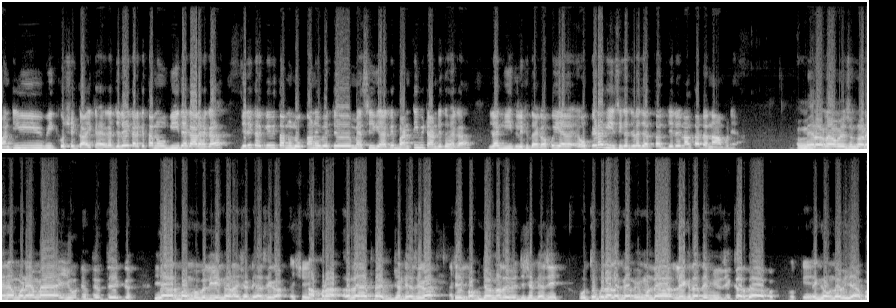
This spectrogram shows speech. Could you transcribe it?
ਬੰਟੀ ਵੀ ਕੁਛ ਗਾਇਕ ਹੈਗਾ ਜਿਹਦੇ ਕਰਕੇ ਤੁਹਾਨੂੰ ਗੀਤਕਾਰ ਹੈਗਾ ਜਿਹਦੇ ਕਰਕੇ ਵੀ ਤੁਹਾਨੂੰ ਲੋਕਾਂ ਦੇ ਵਿੱਚ ਮੈਸੇਜ ਗਿਆ ਕਿ ਬੰਟੀ ਵੀ ਟਾਂਡੇ ਤੋਂ ਹੈਗਾ। ਜਿਹੜਾ ਗੀਤ ਲਿਖਦਾ ਹੈਗਾ ਉਹ ਕੋਈ ਐ- ਉਹ ਕਿਹੜਾ ਗੀਤ ਸੀਗਾ ਜਿਹੜਾ ਜਦ ਤੱਕ ਜਿਹਦੇ ਨਾਲ ਤੁਹਾਡਾ ਨਾਮ ਬਣਿਆ? ਮੇਰਾ ਨਾਮ ਇਸ ਗਾਣੇ ਨਾਲ ਬਣਿਆ ਮੈਂ YouTube ਦੇ ਉੱਤੇ ਇੱਕ ਯਾਰ ਬੰਬ ਬਲੀਏ ਗਾਣਾ ਛੱਡਿਆ ਸੀਗਾ। ਅੱਛਾ ਜੀ। ਆਪਣਾ ਰੈਪ ਟਾਈਪ ਛੱਡਿਆ ਸੀਗਾ। ਤੇ ਪਬ ਜਨਰ ਦੇ ਵਿੱਚ ਛੱਡਿਆ ਸੀ ਉਤੋਂ ਪਤਾ ਲੱਗਾ ਵੀ ਮੁੰਡਾ ਲਿਖਦਾ ਤੇ 뮤직 ਕਰਦਾ ਆਪ। ਓਕੇ। ਤੇ ਗਾਉਂਦਾ ਵੀ ਆਪ।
